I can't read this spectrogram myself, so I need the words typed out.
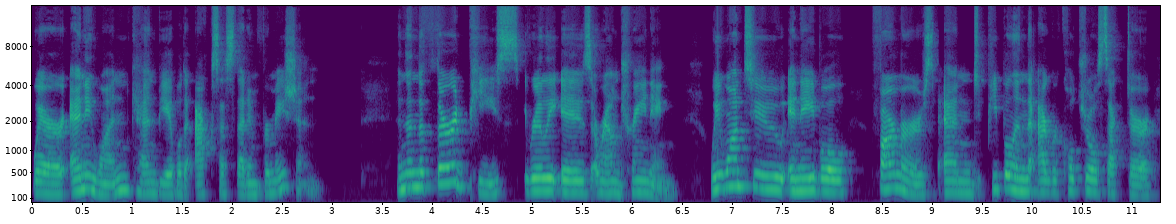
where anyone can be able to access that information. And then the third piece really is around training. We want to enable farmers and people in the agricultural sector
